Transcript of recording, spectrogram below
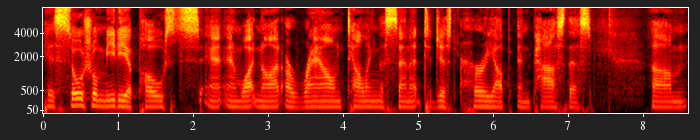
his social media posts and, and, whatnot around telling the Senate to just hurry up and pass this. Um,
